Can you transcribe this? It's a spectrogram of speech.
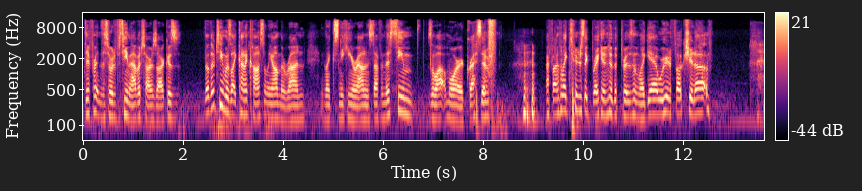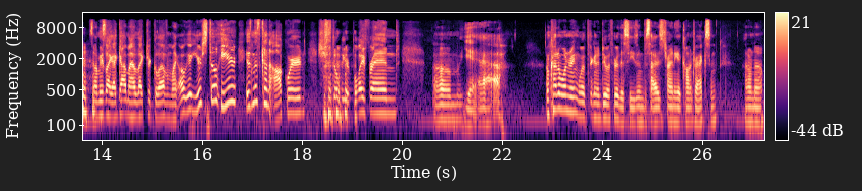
different the sort of team avatars are because the other team was like kind of constantly on the run and like sneaking around and stuff, and this team is a lot more aggressive. I find like they're just like breaking into the prison, like, yeah, we're here to fuck shit up. Somebody's like, I got my electric glove. I'm like, oh, you're- you're still here? Isn't this kind of awkward? She stole your boyfriend. Um, yeah. I'm kind of wondering what they're going to do with her this season besides trying to get contracts, and I don't know.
